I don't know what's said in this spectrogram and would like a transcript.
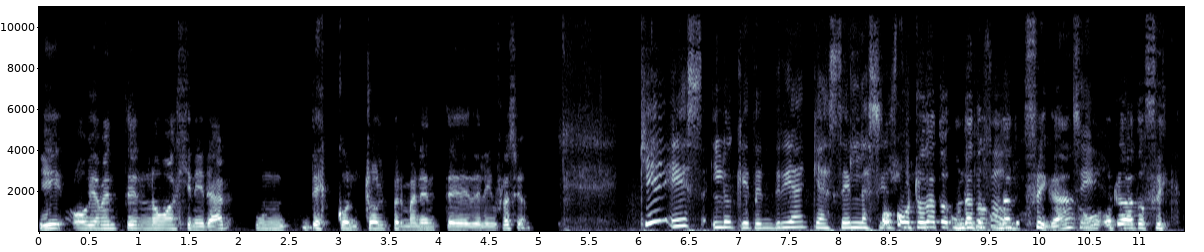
y obviamente no va a generar un descontrol permanente de la inflación. ¿Qué es lo que tendrían que hacer las Otro dato, un dato, un dato freak, ¿eh? Otro dato freak.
